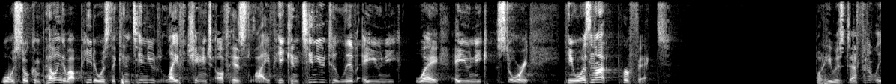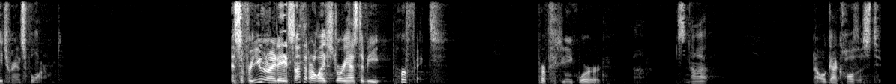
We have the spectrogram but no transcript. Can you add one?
what was so compelling about Peter was the continued life change of his life. He continued to live a unique way, a unique story. He was not perfect, but he was definitely transformed. And so for you and I today, it's not that our life story has to be perfect perfect, unique word. Um, it's not, not what God calls us to.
